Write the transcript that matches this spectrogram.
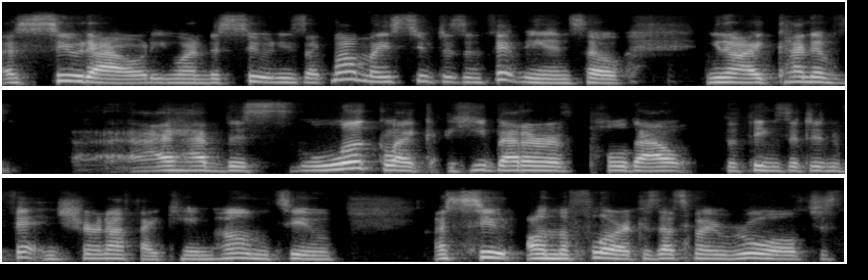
a suit out. He wanted a suit, and he's like, "Mom, my suit doesn't fit me." And so, you know, I kind of I had this look like he better have pulled out the things that didn't fit. And sure enough, I came home to a suit on the floor because that's my rule. Just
